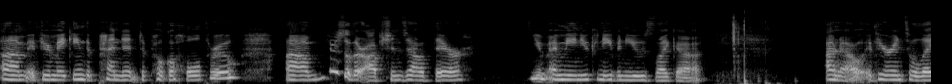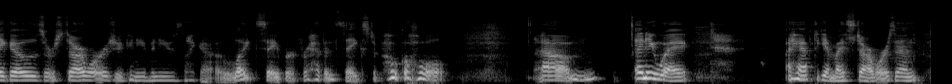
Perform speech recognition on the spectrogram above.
um, if you're making the pendant to poke a hole through. Um, there's other options out there. You, I mean, you can even use like a, I don't know, if you're into Legos or Star Wars, you can even use like a lightsaber, for heaven's sakes, to poke a hole. Um, anyway, I have to get my Star Wars in.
